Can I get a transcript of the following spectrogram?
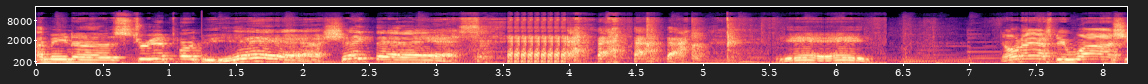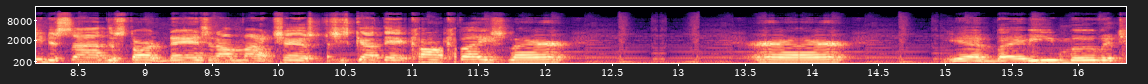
I mean, a stripper. Yeah, shake that ass. yeah. Don't ask me why she decided to start dancing on my chest. She's got that conk face there. There. Yeah, baby, you move it.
